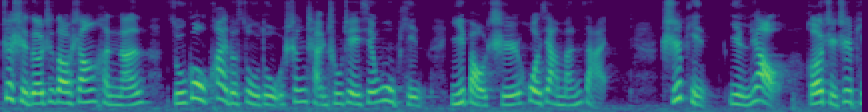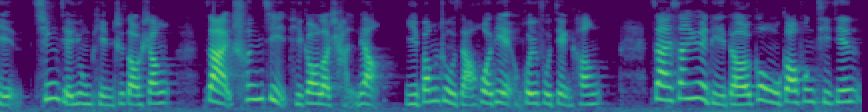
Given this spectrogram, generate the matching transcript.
这使得制造商很难足够快的速度生产出这些物品，以保持货架满载。食品、饮料和纸制品、清洁用品制造商在春季提高了产量，以帮助杂货店恢复健康。在三月底的购物高峰期间，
